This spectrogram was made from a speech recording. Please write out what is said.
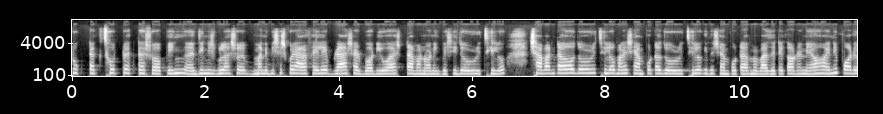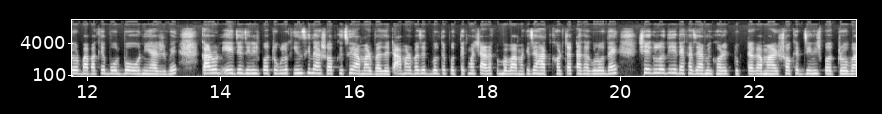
টুকটাক ছোট্ট একটা শপিং। জিনিসগুলো মানে বিশেষ করে আরাফাইলের ব্রাশ আর বডি ওয়াশটা আমার অনেক বেশি জরুরি ছিল। সাবানটাও জরুরি ছিল মানে শ্যাম্পুটাও জরুরি ছিল, কিন্তু শ্যাম্পুটা আমার বাজেটের কারণে নেওয়া হয়নি। পরে ওর বাবাকে বলব ও নিয়ে আসবে। কারণ এই যে জিনিসপত্রগুলো কিনছি না সব কিছুই আমার বাজেট। আমার বাজেট বলতে প্রত্যেক মাসে আরাফের বাবা আমাকে যে হাত খরচার টাকাগুলো দেয়, সেগুলো দিয়েই দেখা যায় আমি ঘরের টুকটাক আমার শখের জিনিসপত্র বা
